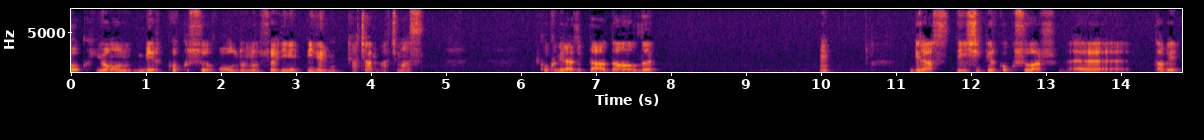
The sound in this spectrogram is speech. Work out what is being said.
Çok yoğun bir kokusu olduğunu söyleyebilirim. Açar açmaz. Koku birazcık daha dağıldı. Hı. Biraz değişik bir kokusu var. Ee, Tabi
